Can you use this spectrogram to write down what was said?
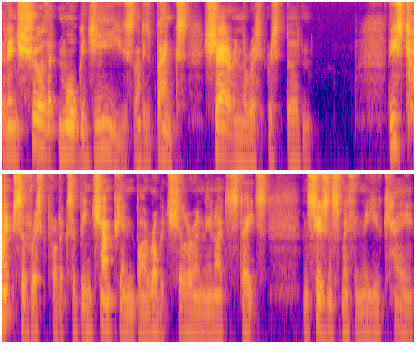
that ensure that mortgagees, that is banks, share in the risk burden? These types of risk products have been championed by Robert Shiller in the United States and Susan Smith in the UK.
